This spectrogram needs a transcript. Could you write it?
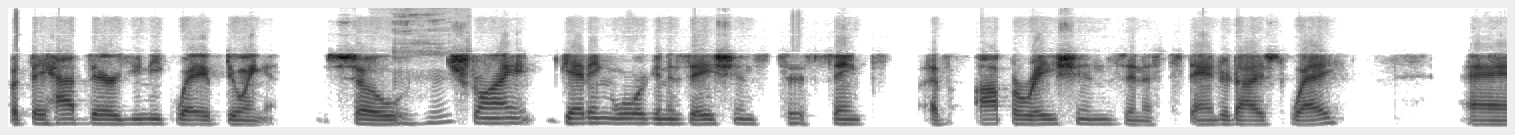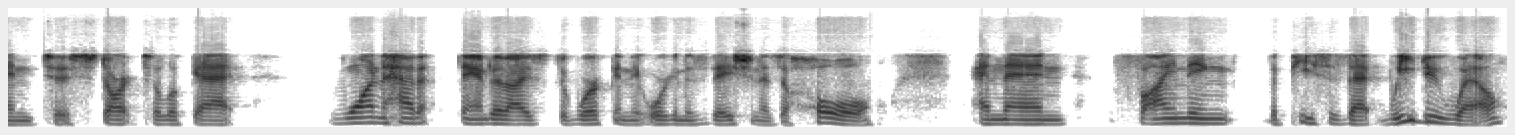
but they have their unique way of doing it. So mm-hmm. trying getting organizations to think of operations in a standardized way and to start to look at one, how to standardize the work in the organization as a whole, and then finding the pieces that we do well,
